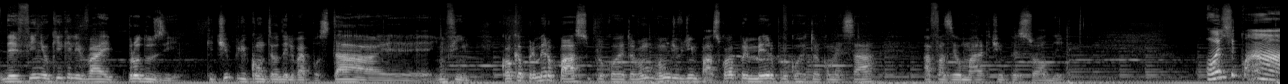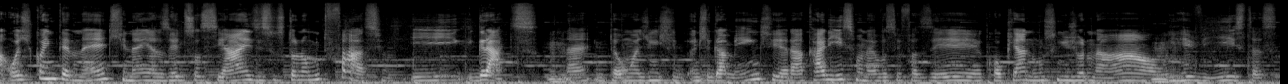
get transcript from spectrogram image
define o que, que ele vai produzir? Que tipo de conteúdo ele vai postar? É, enfim, qual que é o primeiro passo para o corretor? Vamos, vamos dividir em passos. Qual é o primeiro para o corretor começar a fazer o marketing pessoal dele? Hoje com, a, hoje com a internet né, e as redes sociais, isso se tornou muito fácil e, e grátis, uhum. né? Então, a gente, antigamente, era caríssimo, né? Você fazer qualquer anúncio em jornal, uhum. em revistas,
